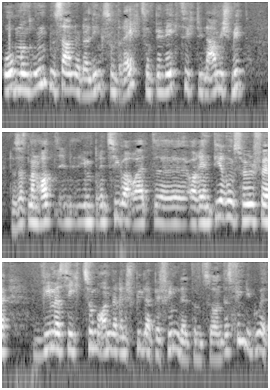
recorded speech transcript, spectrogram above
oben und unten sind oder links und rechts und bewegt sich dynamisch mit. Das heißt, man hat im Prinzip eine Art äh, Orientierungshilfe, wie man sich zum anderen Spieler befindet und so. Und das finde ich gut.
